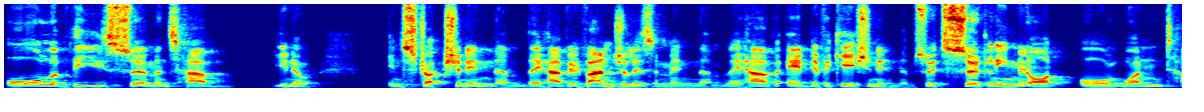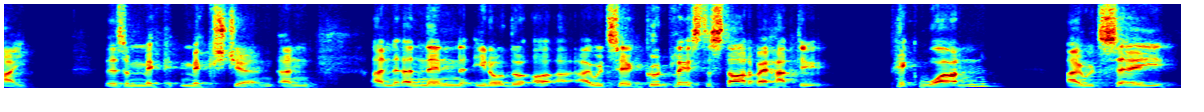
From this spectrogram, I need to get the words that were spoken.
all of these sermons have you know instruction in them. They have evangelism in them. They have edification in them. So it's certainly not all one type. There's a mi- mixture, and and and then you know the uh, I would say a good place to start if I had to pick one, I would say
